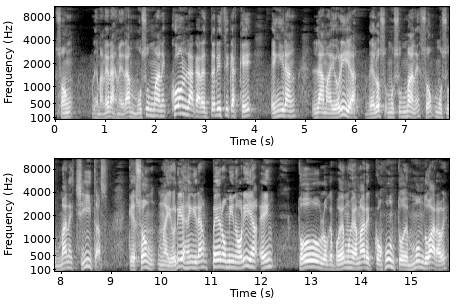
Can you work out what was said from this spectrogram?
son de manera general musulmanes con las características que en Irán, la mayoría de los musulmanes son musulmanes chiitas, que son mayorías en Irán, pero minoría en todo lo que podemos llamar el conjunto del mundo árabe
